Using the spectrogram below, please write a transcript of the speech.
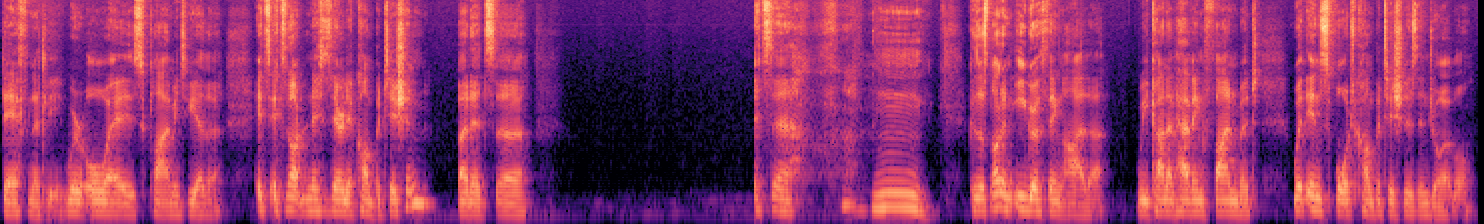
definitely. We're always climbing together. It's it's not necessarily a competition, but it's a it's a hmm, because it's not an ego thing either. We kind of having fun, but within sport, competition is enjoyable.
